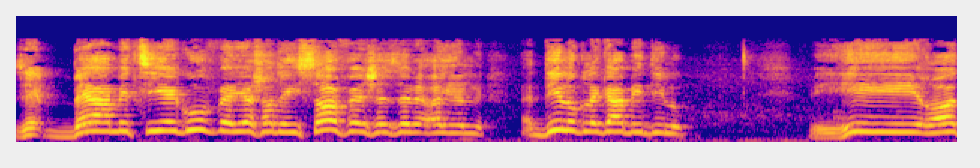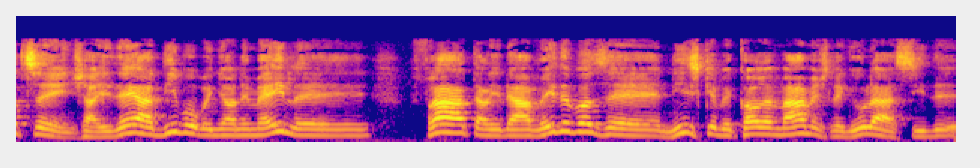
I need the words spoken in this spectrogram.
זה בהמציע גופה יש עוד איסופה שזה דילוג לגבי דילוג. והיא רוצה שעל ידי הדיבור בעניונים אלה, פרט על ידי אבידה בו זה נזכה בקורם ממש לגאולה הסידה,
